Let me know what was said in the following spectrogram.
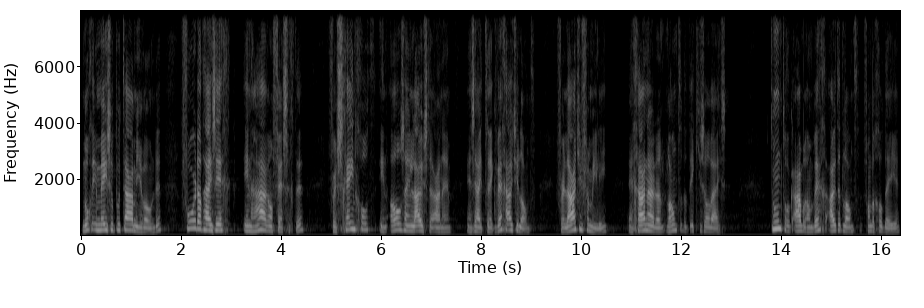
nog in Mesopotamië woonde, voordat hij zich in Haran vestigde, verscheen God in al zijn luister aan hem en zei, trek weg uit je land, verlaat je familie en ga naar het land dat ik je zal wijzen. Toen trok Abraham weg uit het land van de Galdeeën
